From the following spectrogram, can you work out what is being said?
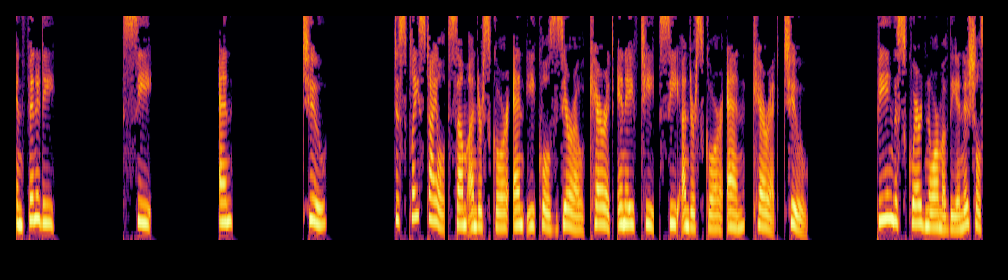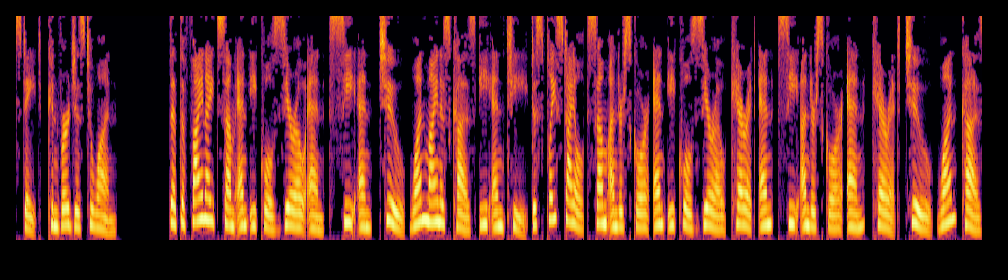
infinity c n two Display style sum underscore n equals zero caret inaf t c underscore n caret two, being the squared norm of the initial state, converges to one that the finite sum n equals 0 n c n 2 1 minus cos e n t display style sum underscore n equals 0 caret n c underscore n caret 2 1 cos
